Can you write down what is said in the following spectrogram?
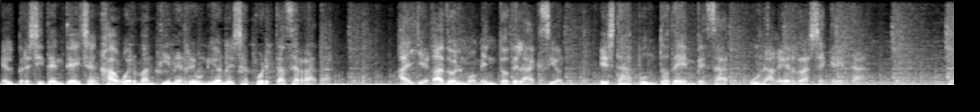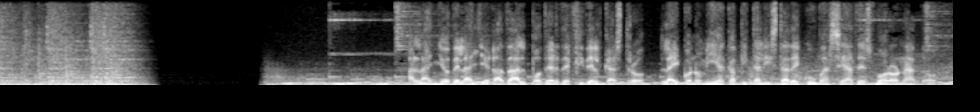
el presidente Eisenhower mantiene reuniones a puerta cerrada. Ha llegado el momento de la acción. Está a punto de empezar una guerra secreta. Al año de la llegada al poder de Fidel Castro, la economía capitalista de Cuba se ha desmoronado.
